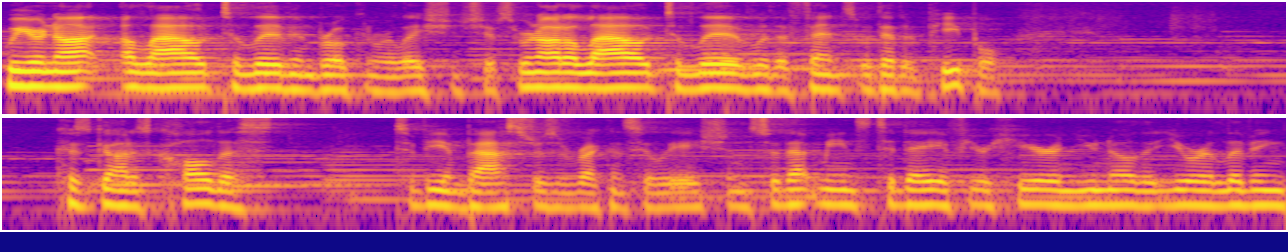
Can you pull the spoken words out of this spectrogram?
We are not allowed to live in broken relationships. We're not allowed to live with offense with other people because God has called us to be ambassadors of reconciliation. So that means today, if you're here and you know that you are living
